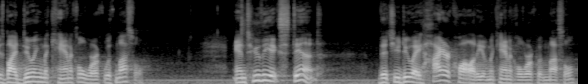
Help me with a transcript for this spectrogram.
is by doing mechanical work with muscle. And to the extent that you do a higher quality of mechanical work with muscle,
